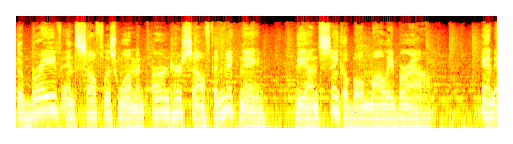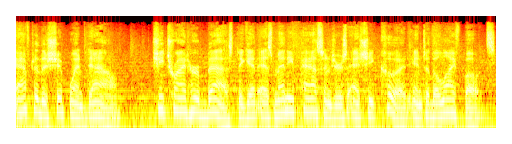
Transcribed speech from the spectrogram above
The brave and selfless woman earned herself the nickname the unsinkable Molly Brown. And after the ship went down, she tried her best to get as many passengers as she could into the lifeboats.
